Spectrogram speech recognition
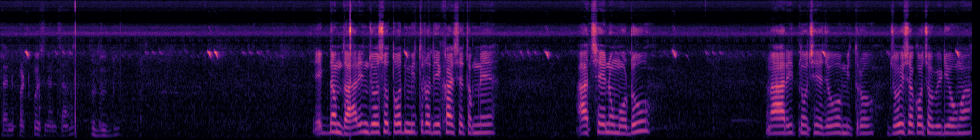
તને પટકું જ ગલશે હા એકદમ ધારીને જોશો તો જ મિત્રો દેખાશે તમને આ છે એનું મોઢું અને આ રીતનું છે જુઓ મિત્રો જોઈ શકો છો વિડીયોમાં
